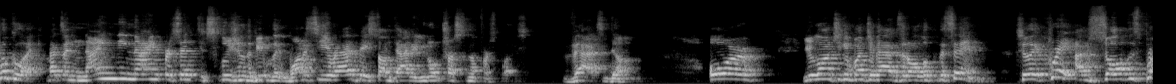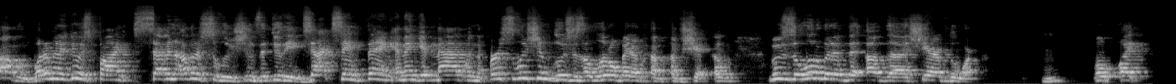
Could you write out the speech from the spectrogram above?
lookalike. That's a 99% exclusion of the people that want to see your ad based on data you don't trust in the first place. That's dumb. Or you're launching a bunch of ads that all look the same. So you're like, great, I've solved this problem. What I'm going to do is find seven other solutions that do the exact same thing and then get mad when the first solution loses a little bit of, of, of shit, of, loses a little bit of the, of the share of the work. Mm-hmm. Well, like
